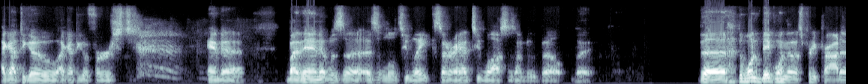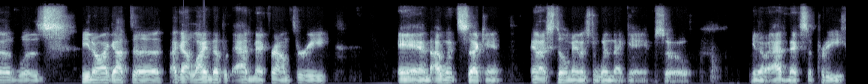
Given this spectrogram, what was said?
I got to go. I got to go first, and uh, by then it was uh, it was a little too late because I had two losses under the belt. But the the one big one that I was pretty proud of was you know I got the I got lined up with AdMech round three, and I went second, and I still managed to win that game. So, you know, AdMech's a pretty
